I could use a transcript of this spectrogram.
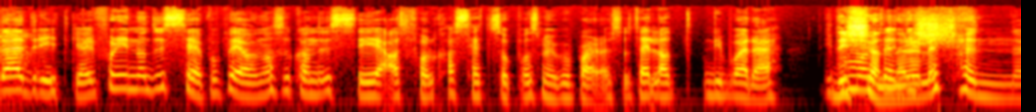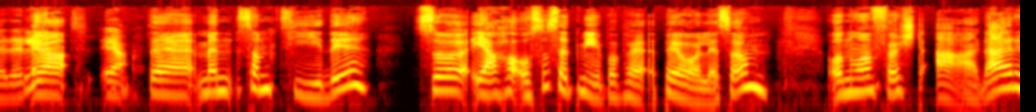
Det er dritgøy. Fordi når du ser på PH nå, så kan du se at folk har sett såpass mye på Paradise Hotel at de bare De de, skjønner, måte- det de skjønner det litt. Ja. Ja. Det, men samtidig så jeg har også sett mye på PH, liksom. Og når man først er der,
